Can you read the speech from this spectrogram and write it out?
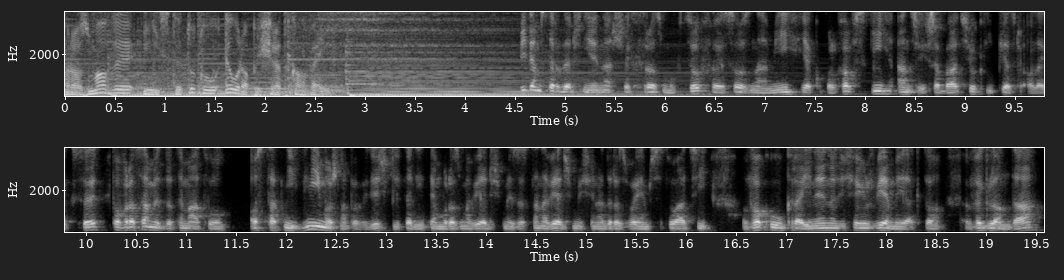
Rozmowy Instytutu Europy Środkowej. Witam serdecznie naszych rozmówców. Są z nami Jakub Olchowski, Andrzej Szabaciuk i Piotr Oleksy. Powracamy do tematu ostatnich dni, można powiedzieć. Kilka dni temu rozmawialiśmy, zastanawialiśmy się nad rozwojem sytuacji wokół Ukrainy. No dzisiaj już wiemy, jak to wygląda.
